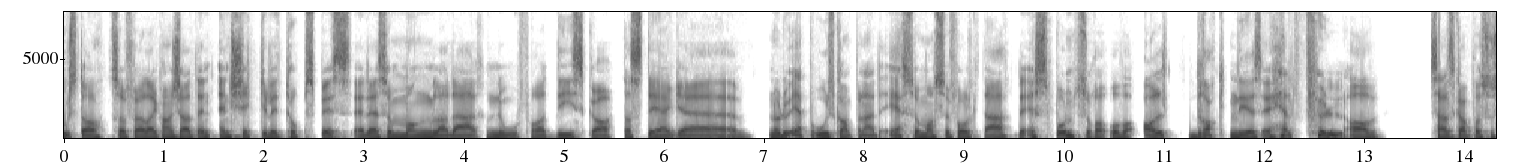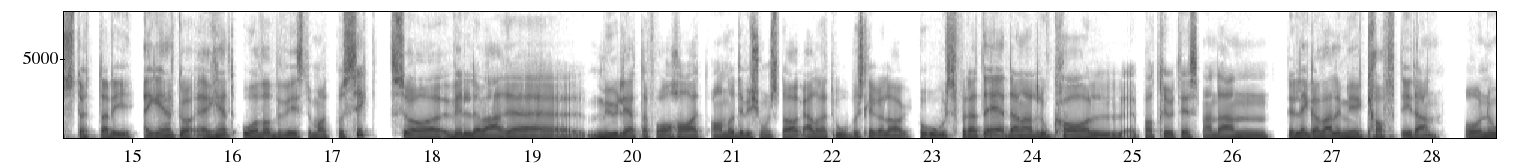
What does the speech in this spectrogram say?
Os, da, så føler jeg kanskje at en, en skikkelig toppspiss er det som mangler der nå, for at de skal ta steget når du er på Os-kampene, det er så masse folk der, det er sponsorer overalt, drakten deres er helt full av selskaper som støtter de. Jeg er, helt, jeg er helt overbevist om at på sikt så vil det være muligheter for å ha et andredivisjonslag eller et Obos-ligalag på Os. For dette er denne lokalpatriotismen, den, det ligger veldig mye kraft i den. Og nå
